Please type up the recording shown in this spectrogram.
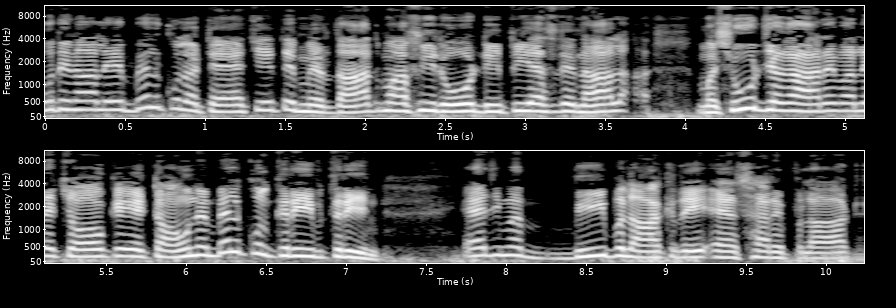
ਉਹਦੇ ਨਾਲ ਇਹ ਬਿਲਕੁਲ ਅਟੈਚ ਹੈ ਤੇ ਮਿਰਦਾਦ ਮਾਫੀ ਰੋਡ ਡੀਪੀਐਸ ਦੇ ਨਾਲ ਮਸ਼ਹੂਰ ਜਗ੍ਹਾ ਆਰੇ ਵਾਲੇ ਚੌਕ ਇਹ ਟਾਊਨ ਹੈ ਬਿਲਕੁਲ ਕਰੀਬ ਤਰੀਨ ਇਹ ਜੀ ਮੈਂ ਬੀ ਬਲਾਕ ਦੇ ਇਹ ਸਾਰੇ ਪਲਾਟ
